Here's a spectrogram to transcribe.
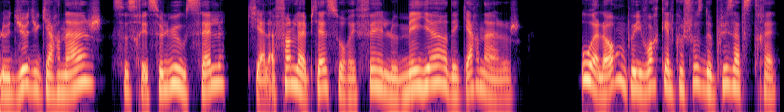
Le dieu du carnage, ce serait celui ou celle qui, à la fin de la pièce, aurait fait le meilleur des carnages. Ou alors, on peut y voir quelque chose de plus abstrait.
